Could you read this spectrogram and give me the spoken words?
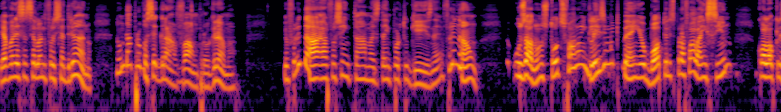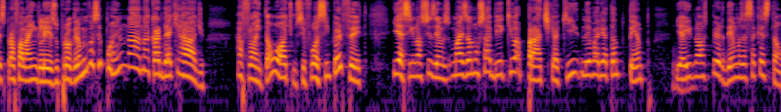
E a Vanessa Celone falou assim, Adriano, não dá para você gravar um programa? Eu falei, dá. Ela falou assim, tá, mas tá em português, né? Eu falei, não. Os alunos todos falam inglês e muito bem. Eu boto eles para falar, ensino coloca eles para falar inglês o programa e você põe na, na Kardec Rádio. Ela falou, ah, então ótimo, se for assim, perfeito. E assim nós fizemos, mas eu não sabia que a prática aqui levaria tanto tempo. E aí nós perdemos essa questão.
